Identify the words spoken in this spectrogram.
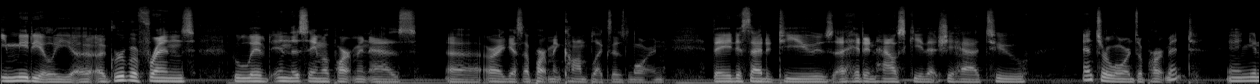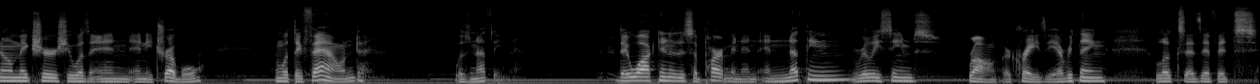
Immediately, a, a group of friends who lived in the same apartment as uh, or I guess apartment complex as Lauren, they decided to use a hidden house key that she had to enter Lauren's apartment and, you know, make sure she wasn't in any trouble. And what they found was nothing. They walked into this apartment and, and nothing really seems wrong or crazy. Everything looks as if it's,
